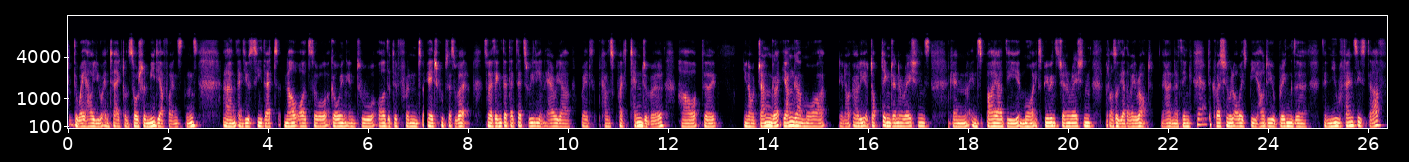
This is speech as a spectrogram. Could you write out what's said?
the way how you interact on social media, for instance. Um, and you see that now also going into all the different age groups as well. So I think that, that that's really an area where it becomes quite tangible how the you know younger younger more you know early adopting generations can inspire the more experienced generation but also the other way around yeah and i think yeah. the question will always be how do you bring the the new fancy stuff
